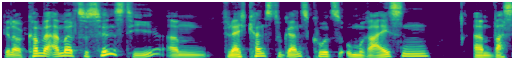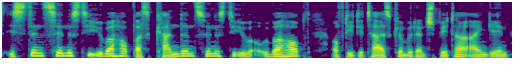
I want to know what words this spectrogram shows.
Genau. Kommen wir einmal zu Synesty. Ähm, vielleicht kannst du ganz kurz umreißen, ähm, was ist denn Synesty überhaupt? Was kann denn Synesty über, überhaupt? Auf die Details können wir dann später eingehen.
